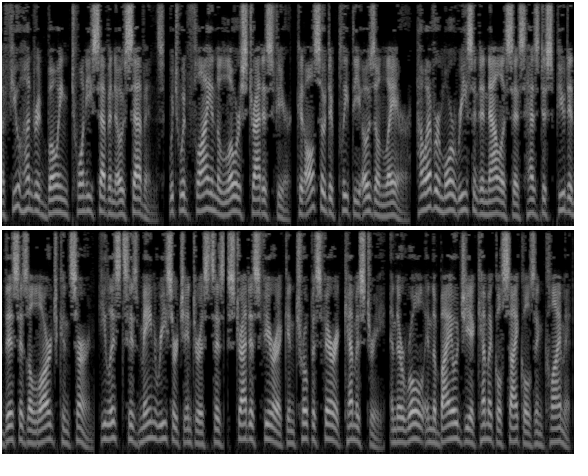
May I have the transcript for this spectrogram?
a few hundred Boeing 2707s, which would fly in the lower stratosphere, could also deplete the ozone layer. However more recent analysis has disputed this as a large concern. He lists his main research interests as stratospheric and tropospheric chemistry, and their role in the biogeochemical cycles and climate.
